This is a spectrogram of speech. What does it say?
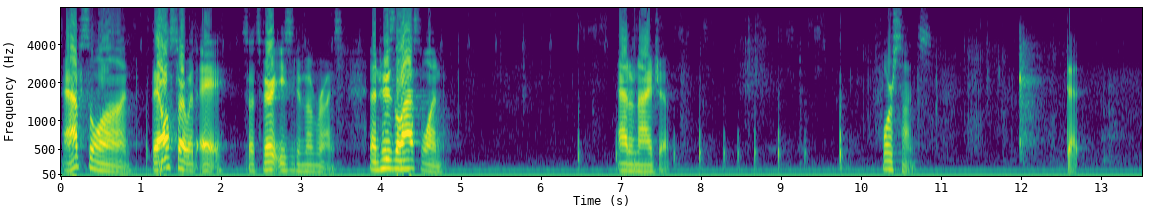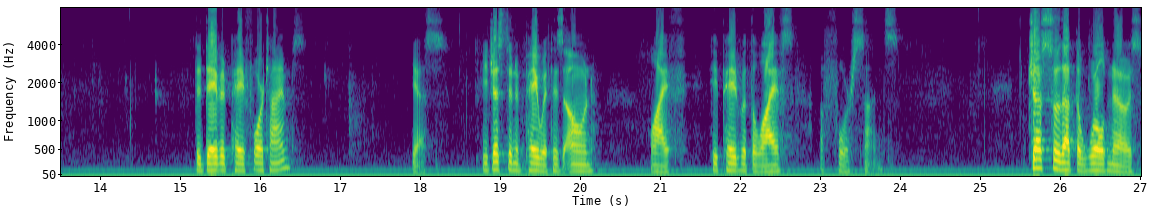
Absalom. They all start with A, so it's very easy to memorize. Then who's the last one? Adonijah. Four sons. Dead. Did David pay four times? Yes. He just didn't pay with his own life, he paid with the lives of four sons. Just so that the world knows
